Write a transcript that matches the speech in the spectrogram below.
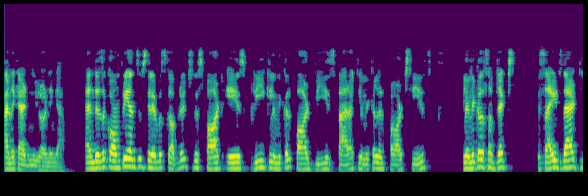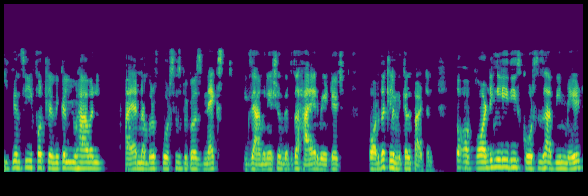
Unacademy Learning app. And there's a comprehensive syllabus coverage. This part A is pre-clinical, part B is paraclinical, and part C is clinical subjects. Besides that, you can see for clinical, you have a higher number of courses because NExT examination, there is a higher weightage for the clinical pattern. So accordingly, these courses have been made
